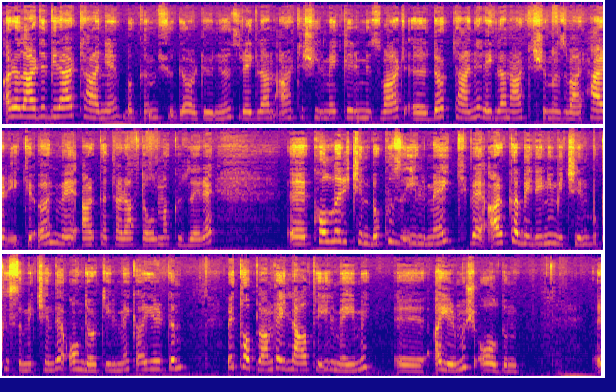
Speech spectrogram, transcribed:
Aralarda birer tane bakın şu gördüğünüz reglan artış ilmeklerimiz var. E, 4 tane reglan artışımız var. Her iki ön ve arka tarafta olmak üzere e, kollar için 9 ilmek ve arka bedenim için bu kısım için de 14 ilmek ayırdım. Ve toplamda 56 ilmeğimi e, ayırmış oldum. E,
